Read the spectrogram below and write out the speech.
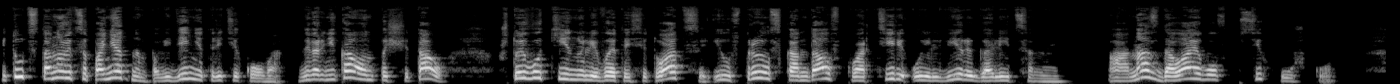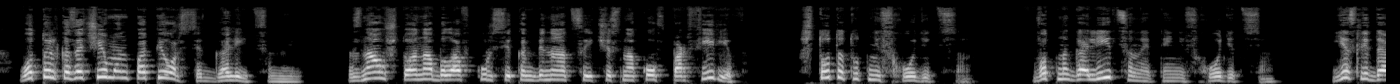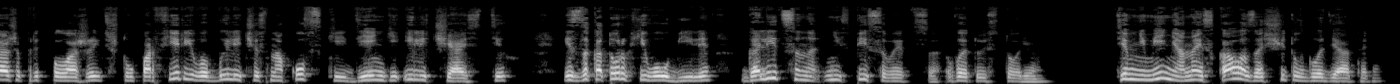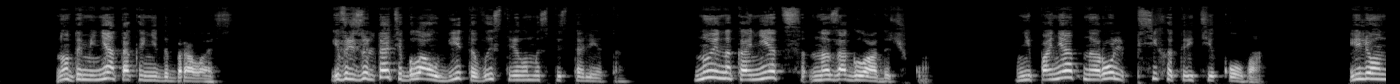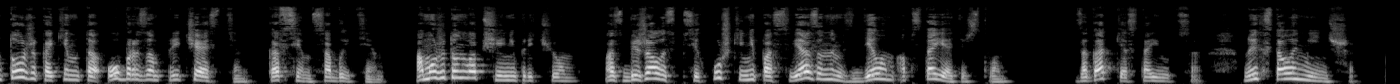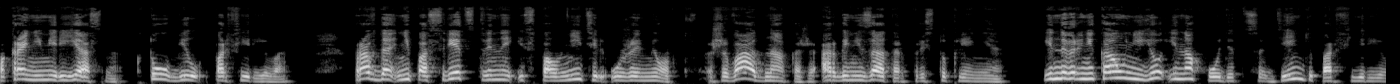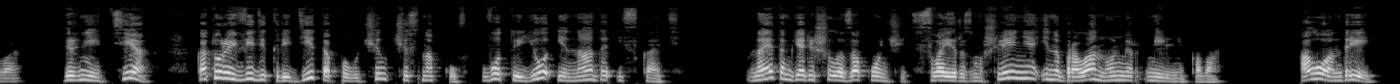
И тут становится понятным поведение Третьякова. Наверняка он посчитал, что его кинули в этой ситуации и устроил скандал в квартире у Эльвиры Голицыной, а она сдала его в психушку. Вот только зачем он поперся к Голицыной? Знал, что она была в курсе комбинации Чесноков-Порфирьев? Что-то тут не сходится. Вот на Голицыной-то и не сходится. Если даже предположить, что у Порфирьева были чесноковские деньги или часть их, из-за которых его убили, Голицына не вписывается в эту историю. Тем не менее, она искала защиту в «Гладиаторе». Но до меня так и не добралась. И в результате была убита выстрелом из пистолета. Ну и, наконец, на загладочку. Непонятна роль психа Третьякова. Или он тоже каким-то образом причастен ко всем событиям. А может, он вообще ни при чем а сбежал из психушки не по связанным с делом обстоятельствам. Загадки остаются, но их стало меньше. По крайней мере, ясно, кто убил Порфирьева. Правда, непосредственный исполнитель уже мертв. Жива, однако же, организатор преступления. И наверняка у нее и находятся деньги Порфирьева. Вернее, те, которые в виде кредита получил Чесноков. Вот ее и надо искать. На этом я решила закончить свои размышления и набрала номер Мельникова. «Алло, Андрей,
